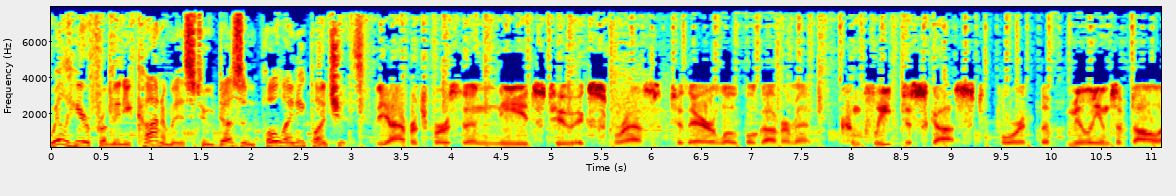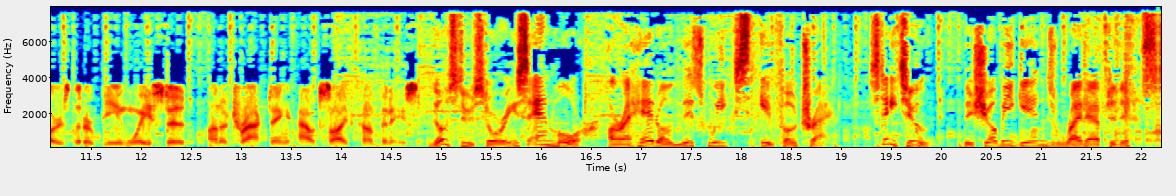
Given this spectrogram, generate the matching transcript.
We'll hear from an economist who doesn't pull any punches. The average person needs to express to their local government complete disgust for the millions of dollars that are being wasted on attracting outside companies. Those two stories and more are ahead on this week's InfoTrack. Stay tuned. The show begins right after this.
